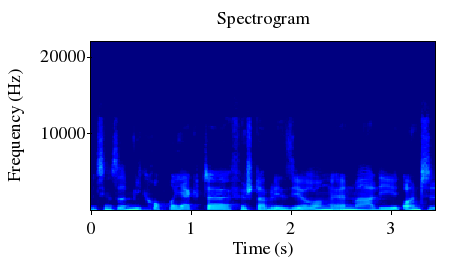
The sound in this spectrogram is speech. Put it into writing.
bzw. Mikroprojekte für Stabilisierung in Mali. Und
